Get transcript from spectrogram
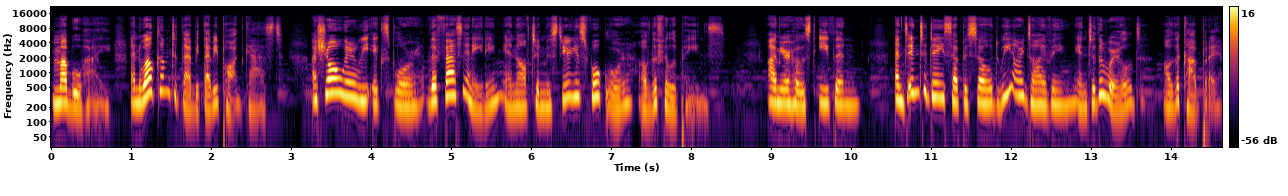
Mabuhay, and welcome to Tabi Tabi Podcast, a show where we explore the fascinating and often mysterious folklore of the Philippines. I'm your host, Ethan, and in today's episode, we are diving into the world of the Kapre.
